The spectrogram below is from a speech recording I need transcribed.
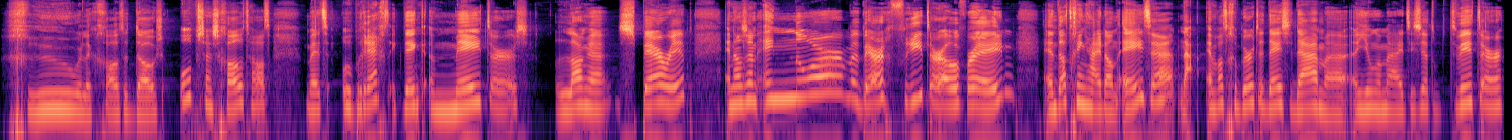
gruwelijk grote doos op zijn schoot had met oprecht, ik denk een meters lange spare rib en dan zo'n enorme berg friet eroverheen. En dat ging hij dan eten. Nou, en wat gebeurt er? Deze dame, een jonge meid, die zet op Twitter...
